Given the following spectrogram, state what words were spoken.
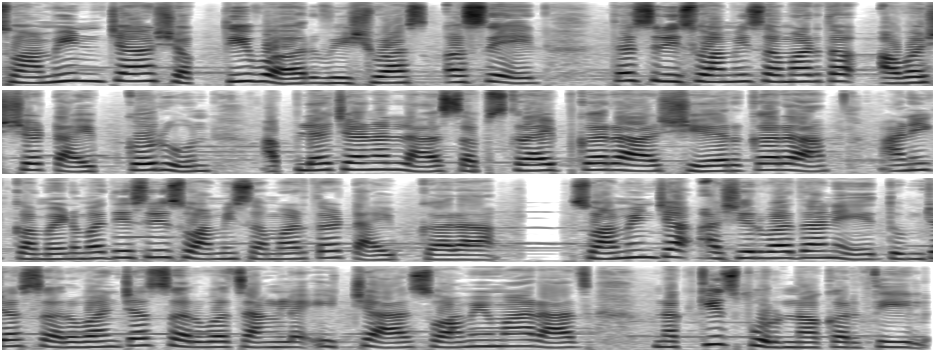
स्वामींच्या शक्तीवर विश्वास असेल तर श्री स्वामी समर्थ अवश्य टाईप करून आपल्या चॅनलला सबस्क्राईब करा शेअर करा आणि कमेंटमध्ये श्री स्वामी समर्थ टाईप करा. स्वामींच्या आशीर्वादाने तुमच्या सर्वांच्या सर्व चांगल्या इच्छा स्वामी महाराज नक्कीच पूर्ण करतील.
